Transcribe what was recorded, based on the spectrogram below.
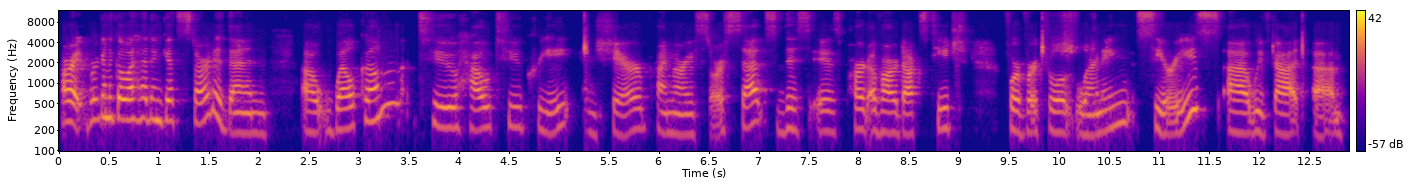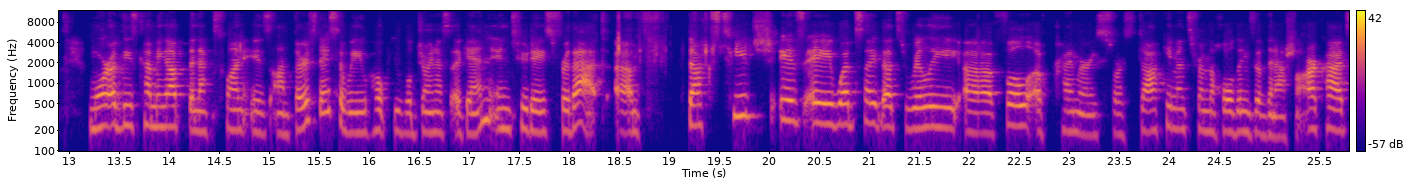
All right, we're going to go ahead and get started then. Uh, welcome to how to create and share primary source sets. This is part of our Docs Teach for virtual learning series. Uh, we've got um, more of these coming up. The next one is on Thursday, so we hope you will join us again in two days for that. Um, Docs Teach is a website that's really uh, full of primary source documents from the holdings of the National Archives,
